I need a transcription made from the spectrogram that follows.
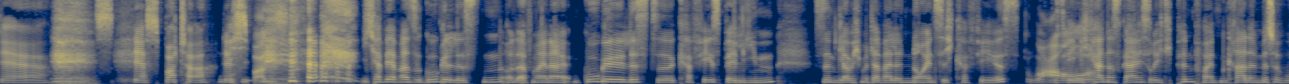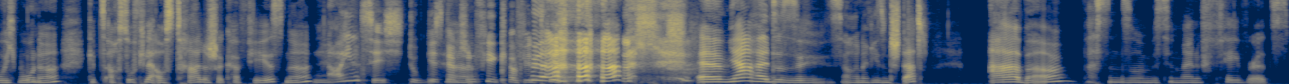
der, der Spotter der Ich- Spots. ich habe ja immer so Google-Listen und auf meiner Google-Liste Cafés Berlin sind, glaube ich, mittlerweile 90 Cafés. Deswegen, Wow. ich kann das gar nicht so richtig pinpointen. Gerade in Mitte, wo ich wohne, gibt es auch so viele australische Cafés, ne? 90. Du gehst ganz Ja. schön viel Kaffee Ja. trinken. ähm, ja, halt, das ist auch eine Riesenstadt. Aber was sind so ein bisschen meine Favorites?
